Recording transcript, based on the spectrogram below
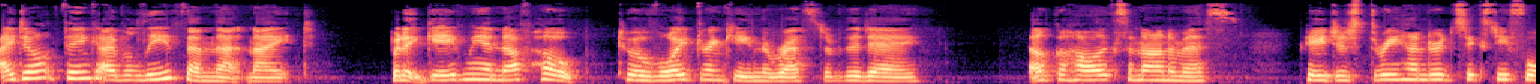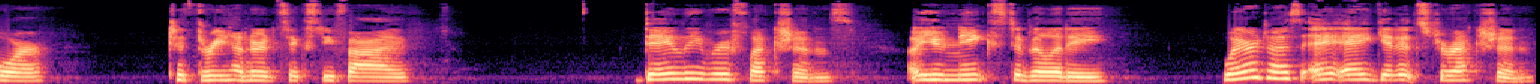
I don't think I believed them that night, but it gave me enough hope to avoid drinking the rest of the day. Alcoholics Anonymous, pages 364 to 365. Daily Reflections A Unique Stability. Where does AA get its direction?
